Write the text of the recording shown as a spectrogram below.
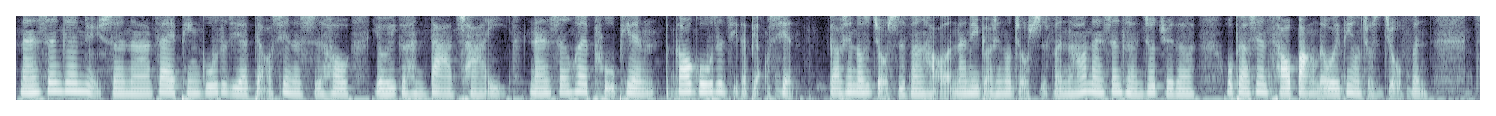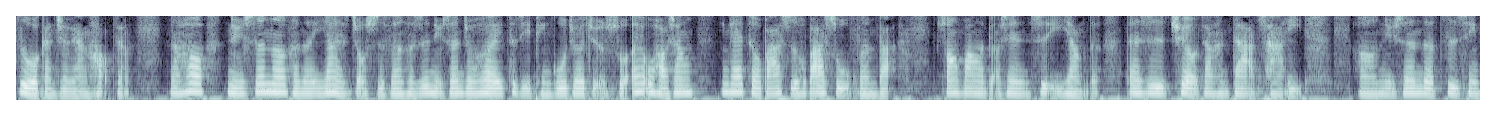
男生跟女生啊，在评估自己的表现的时候，有一个很大的差异，男生会普遍高估自己的表现。表现都是九十分好了，男女表现都九十分，然后男生可能就觉得我表现超棒的，我一定有九十九分，自我感觉良好这样。然后女生呢，可能一样也是九十分，可是女生就会自己评估，就会觉得说，哎，我好像应该只有八十或八十五分吧。双方的表现是一样的，但是却有这样很大的差异。嗯、呃，女生的自信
